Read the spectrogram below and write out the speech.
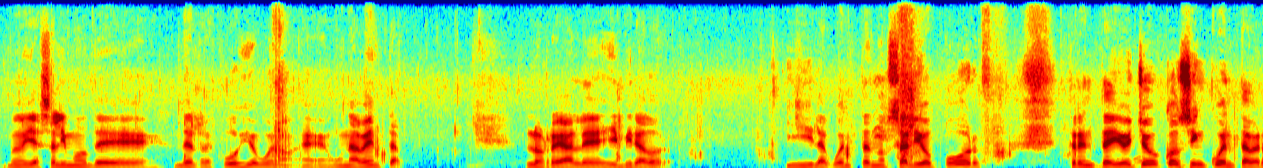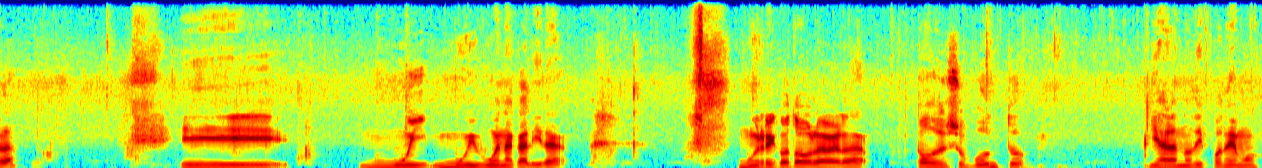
Bueno, ya salimos de- del refugio. Bueno, es una venta. Los Reales y Mirador. Y la cuenta nos salió por 38,50, ¿verdad? Y muy, muy buena calidad. Muy rico todo, la verdad. Todo en su punto. Y ahora nos disponemos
